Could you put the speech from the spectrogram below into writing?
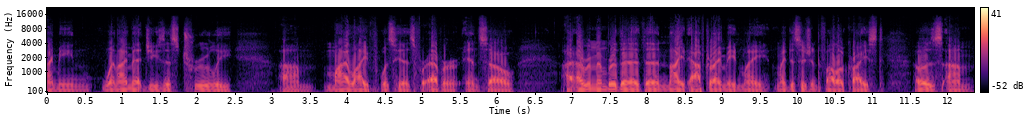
I mean, when I met Jesus, truly, um, my life was His forever. And so, I, I, remember the the night after I made my my decision to follow Christ. I was um,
